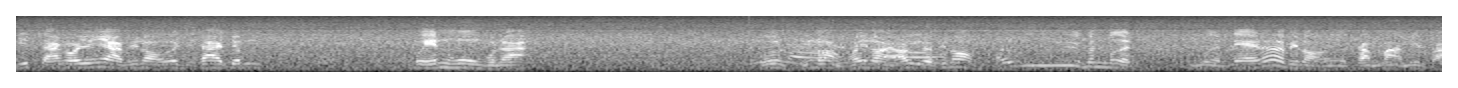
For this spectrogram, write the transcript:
ติดตามกันไว้เยอะๆพี่น้องเอ้ยสิท่าจนบ่เห็นหงพุ่นละพี่น้องไปหน่อยเอาอีกแล้วพี่น้องเอ้ยมันเหมือดเหมือดแน่เด้อพี่น้องทำมามีป่า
